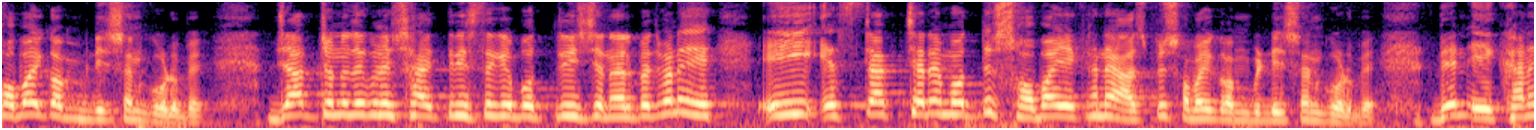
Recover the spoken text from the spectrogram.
সবাই কম্পিটিশন করবে। যার জন্য, দেখুন সাঁত্রিশ থেকে বত্রিশ জেনারেল পেয়েছে মানে এই স্ট্রাকচারের মধ্যে সবাই এখানে আসবে, সবাই কম্পিটিশন করবে। দেন এখানে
